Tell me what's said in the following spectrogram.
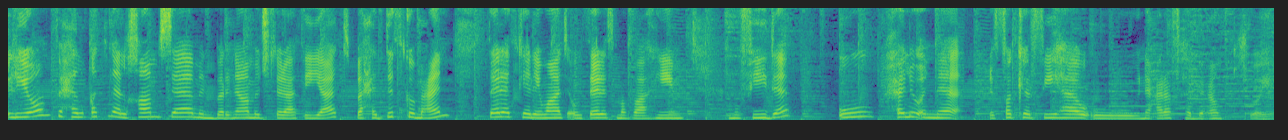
اليوم في حلقتنا الخامسة من برنامج ثلاثيات بحدثكم عن ثلاث كلمات أو ثلاث مفاهيم مفيدة وحلو أن نفكر فيها ونعرفها بعمق شوية.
